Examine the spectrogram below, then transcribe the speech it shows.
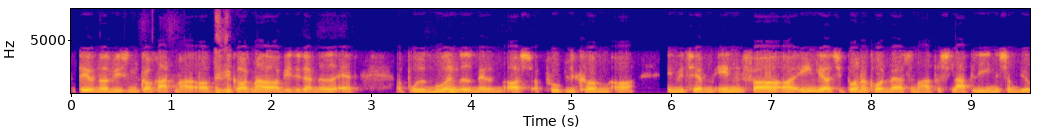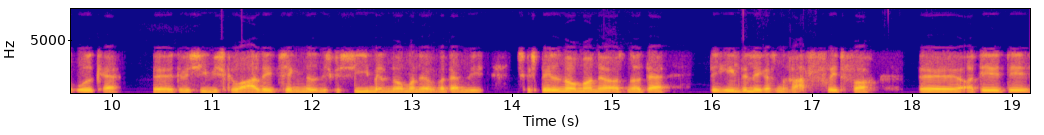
Det er jo noget, vi sådan går ret meget op i. Vi går ret meget op i det der med at, at bryde muren ned mellem os og publikum, og invitere dem indenfor, og egentlig også i bund og grund være så meget på slap line, som vi overhovedet kan. Øh, det vil sige, at vi skriver aldrig ting ned, vi skal sige mellem numrene, og hvordan vi skal spille numrene og sådan noget. Der, det hele det ligger sådan ret frit for. Øh, og det, det er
